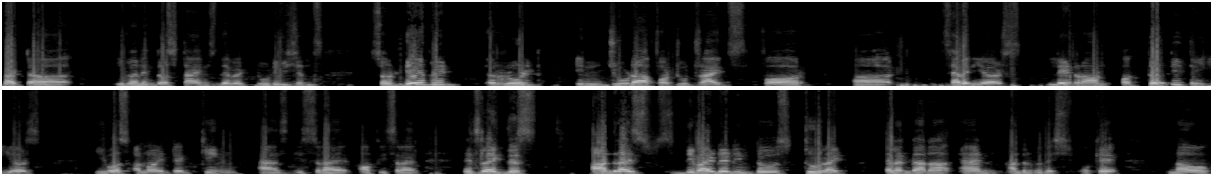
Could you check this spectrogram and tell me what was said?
but uh, even in those times there were two divisions. So David ruled in Judah for two tribes for uh, seven years. Later on, for 33 years, he was anointed king as Israel of Israel. It's like this. Andhra is divided into two, right? Telangana and Andhra Pradesh. Okay. Now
